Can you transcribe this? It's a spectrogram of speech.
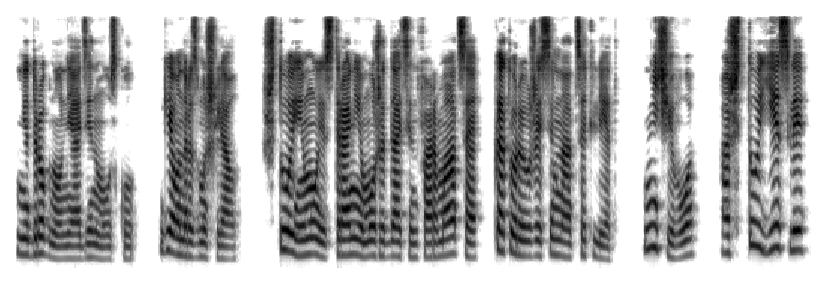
не дрогнул ни один мускул. Геван размышлял, что ему из стране может дать информация, которой уже 17 лет. Ничего. А что если...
